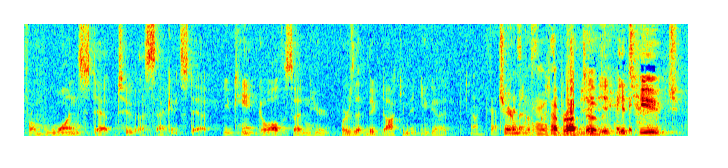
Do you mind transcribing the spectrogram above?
from one step to a second step. You can't go all of a sudden here. Where's that big document you got, Oh, it's got Chairman? fiscal I brought mean, it, it's huge.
